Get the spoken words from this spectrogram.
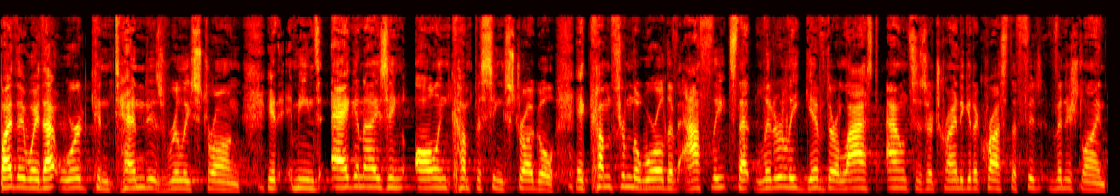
By the way, that word contend is really strong. It means agonizing, all encompassing struggle. It comes from the world of athletes that literally give their last ounces or trying to get across the finish line,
